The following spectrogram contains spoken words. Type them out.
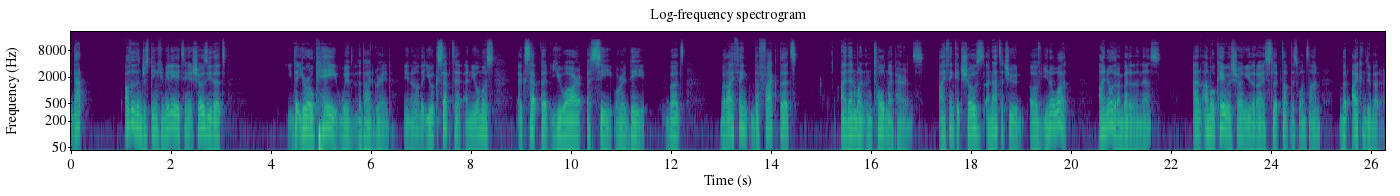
that, other than just being humiliating, it shows you that that you're okay with the bad grade. You know, that you accept it, and you almost accept that you are a C or a D. But but I think the fact that I then went and told my parents, I think it shows an attitude of, you know what? I know that I'm better than this, and I'm okay with showing you that I slipped up this one time, but I can do better,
